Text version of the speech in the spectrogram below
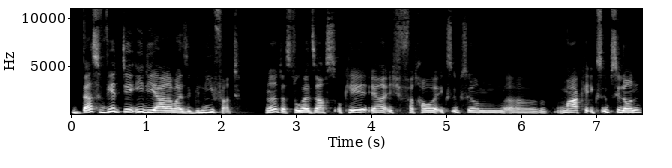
Das wird dir idealerweise geliefert. Ne, dass du halt sagst, okay, ja, ich vertraue XY, äh, Marke XY,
